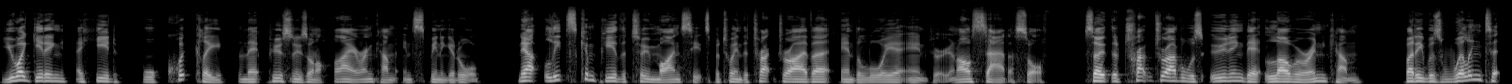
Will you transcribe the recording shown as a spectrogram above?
you are getting ahead more quickly than that person who's on a higher income and spending it all. Now, let's compare the two mindsets between the truck driver and the lawyer, Andrew, and I'll start us off. So, the truck driver was earning that lower income, but he was willing to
